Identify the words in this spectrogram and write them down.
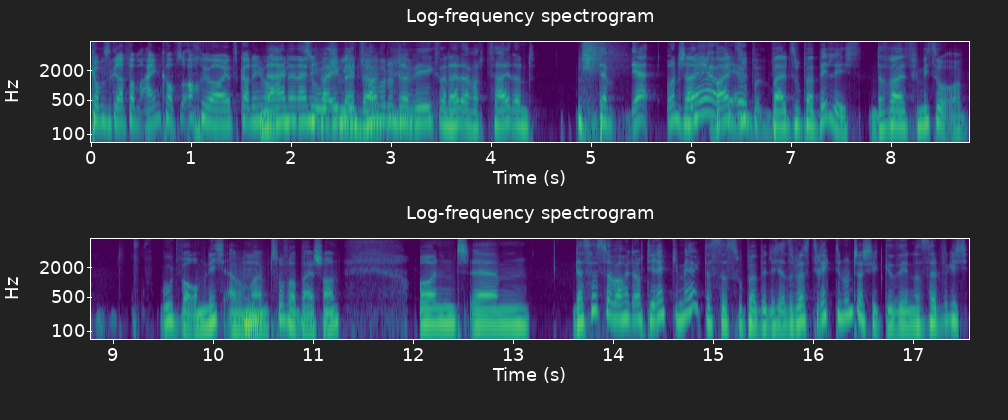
Kommst du gerade vom Einkauf so, ach ja, jetzt kann ich mal nein, in nein, nein, ich war irgendwie in. Frankfurt unterwegs und hatte einfach Zeit und. Der, ja, und Scheiß, Ja, ja, war, halt okay. super, war halt super billig. Das war halt für mich so, oh, gut, warum nicht? Einfach Mhm. mal im Zoo vorbeischauen. Und ähm, das hast du aber halt auch direkt gemerkt, dass das super billig Also du hast direkt den Unterschied gesehen. Das ist halt wirklich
